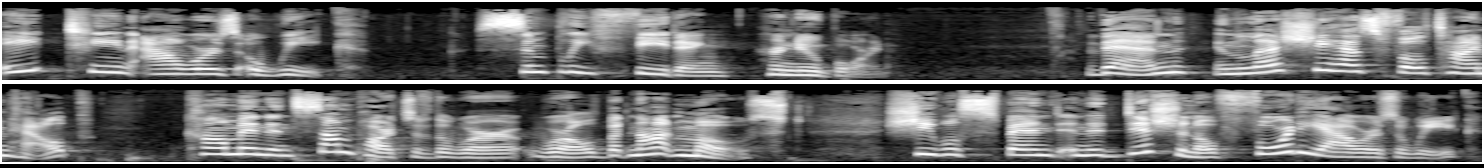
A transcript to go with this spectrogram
18 hours a week simply feeding her newborn. Then, unless she has full time help, common in some parts of the wor- world, but not most, she will spend an additional 40 hours a week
